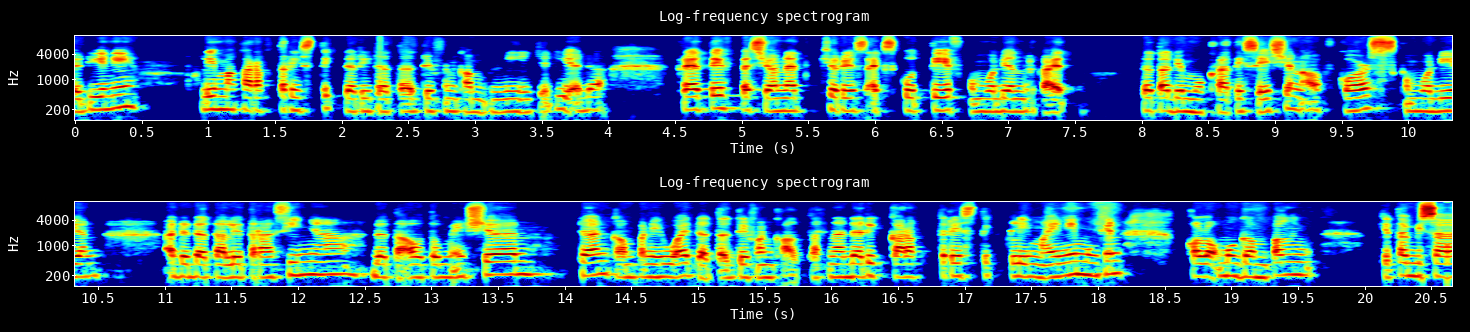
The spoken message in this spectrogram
Jadi ini lima karakteristik dari data driven company. Jadi ada kreatif, passionate, curious, eksekutif, kemudian terkait data democratization of course, kemudian ada data literasinya, data automation, dan company-wide data-driven culture. Nah, dari karakteristik lima ini mungkin kalau mau gampang kita bisa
